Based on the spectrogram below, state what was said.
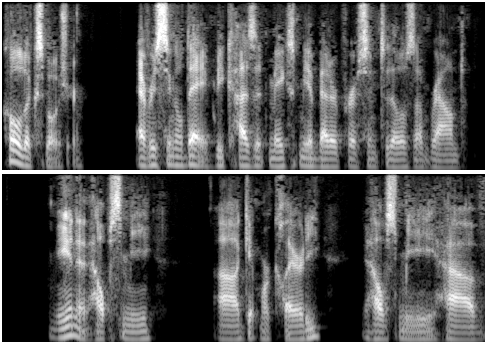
cold exposure every single day because it makes me a better person to those around me and it helps me uh, get more clarity. It helps me have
